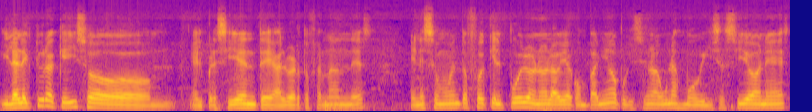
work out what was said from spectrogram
Y la lectura que hizo mm, el presidente Alberto Fernández en ese momento fue que el pueblo no lo había acompañado porque hicieron algunas movilizaciones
